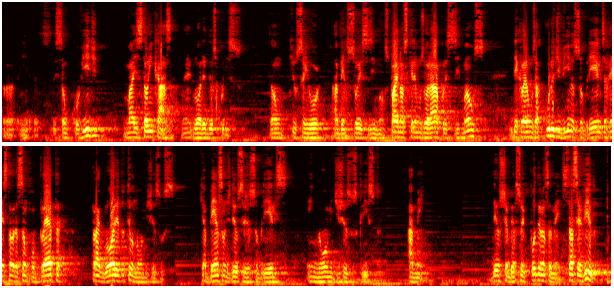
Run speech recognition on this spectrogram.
uh, estão com Covid, mas estão em casa, né, glória a Deus por isso. Então, que o Senhor abençoe esses irmãos. Pai, nós queremos orar por esses irmãos e declaramos a cura divina sobre eles, a restauração completa, para a glória do teu nome, Jesus. Que a bênção de Deus seja sobre eles, em nome de Jesus Cristo. Amém. Deus te abençoe poderosamente. Está servido?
